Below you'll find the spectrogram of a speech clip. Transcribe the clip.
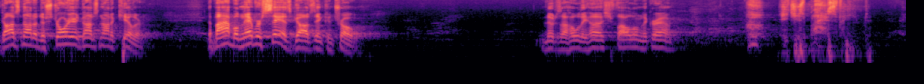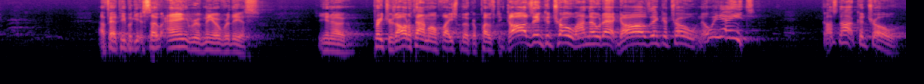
God's not a destroyer. God's not a killer. The Bible never says God's in control. Notice a holy hush fall on the crowd. he just blasphemed. I've had people get so angry with me over this. You know, preachers all the time on Facebook are posting, God's in control. I know that. God's in control. No, he ain't. God's not control.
